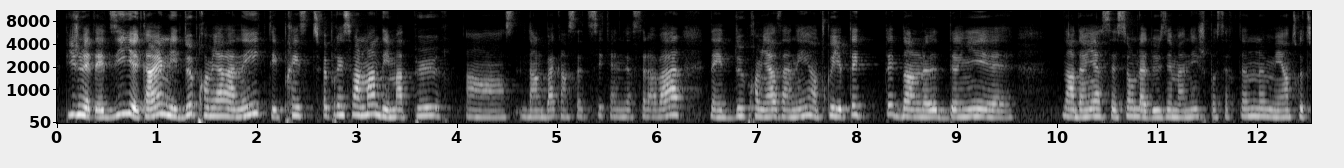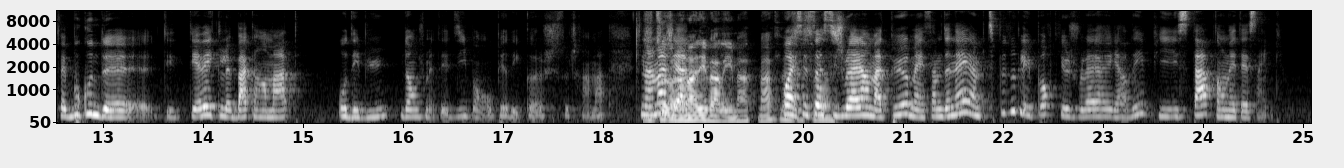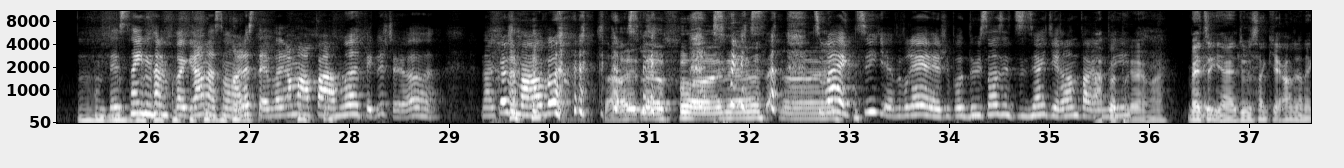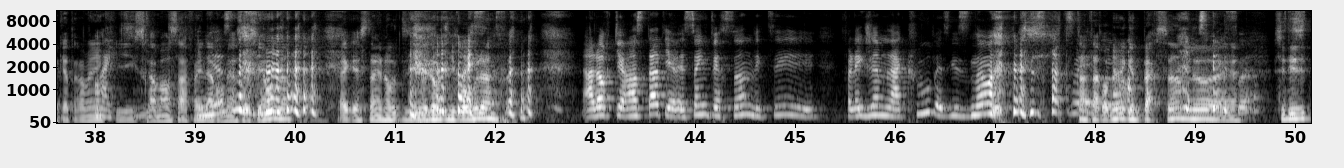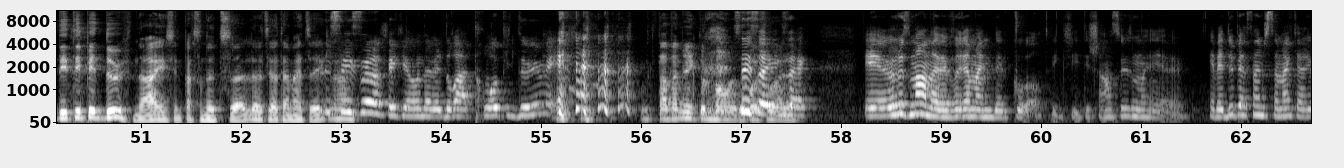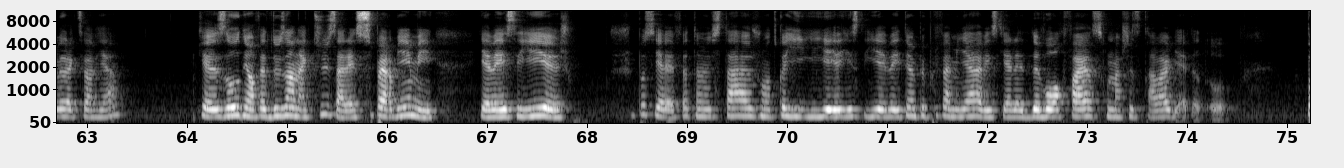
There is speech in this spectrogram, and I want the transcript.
Puis je m'étais dit, il y a quand même les deux premières années, que tu fais principalement des maths pures en- dans le bac en statistique à l'Université Laval, dans les deux premières années. En tout cas, il y a peut-être peut-être dans le dernier... euh, dans la dernière session de la deuxième année, je suis pas certaine, là, mais en tout cas, tu fais beaucoup de... T'es es avec le bac en maths au début, donc je m'étais dit, bon, au pire des cas, je switcherai en maths. Tu veux vraiment aller vers les maths, maths. Ouais, c'est ça. Si je voulais aller en maths pure, ben, ça me donnait un petit peu toutes les portes que je voulais regarder. Puis stats, on était cinq. On était cinq dans le programme à ce moment-là. C'était vraiment pas en mode. Fait que là, j'étais là, dans quoi je m'en vais? Ça va être le fun, hein? tu vois, Actu, il y a à peu près, je sais pas, 200 étudiants qui rentrent par À peu année. près, ouais. Mais tu sais, il y en a 200 qui rentrent, il y en a 80 Ouais, qui qui- se ramassent à la fin de la première session. Là. Fait que c'était un autre, un autre niveau, là. Alors qu'en stats, il y avait cinq personnes. Fait que, tu sais, fallait que j'aime la crew parce que sinon. Tu t'entends pas bien avec une personne, là. C'est euh, ça. C'est des, des TP de 2. Nice, c'est une personne de tout seul, là, tu sais, automatique. C'est ça. Fait qu'on avait le droit à trois puis deux, mais. Faut que tu t'entends bien avec tout le monde, C'est ça, le là. Et heureusement, on avait vraiment une belle cohorte. Fait que j'ai été chanceuse. Moi, euh, il y avait deux personnes justement qui arrivaient d'actuariat. Qu'eux autres, ils ont fait deux ans en ça allait super bien, mais ils avaient essayé, euh, je, je sais pas s'ils avaient fait un stage ou en tout cas, ils, avaient été un peu plus familières avec ce qu'ils allaient devoir faire sur le marché du travail. Ils avaient fait, oh,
